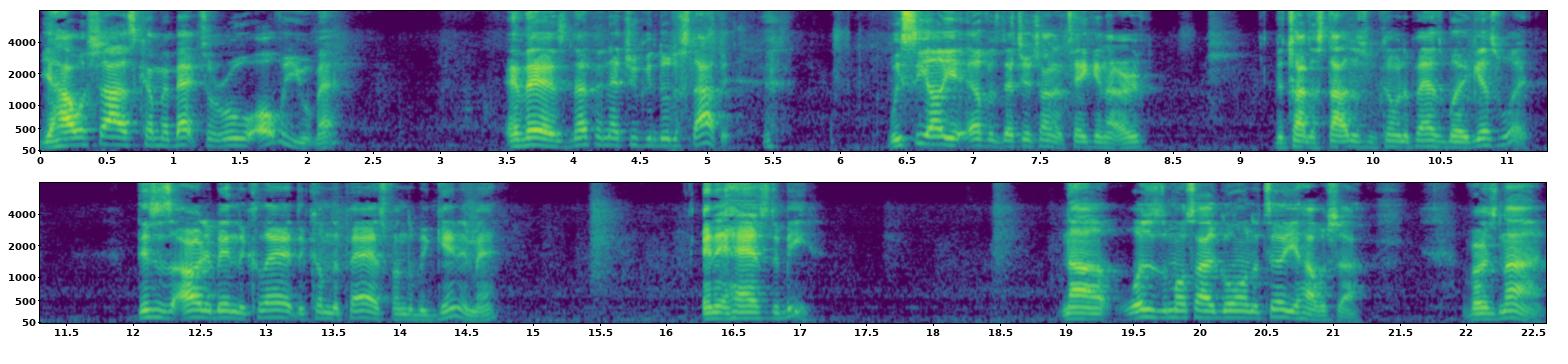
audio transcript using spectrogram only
Yahawashi is coming back to rule over you, man. And there is nothing that you can do to stop it. we see all your efforts that you're trying to take in the earth to try to stop this from coming to pass, but guess what? This has already been declared to come to pass from the beginning, man. And it has to be. Now, what does the Most High go on to tell you, Habashah? Verse 9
